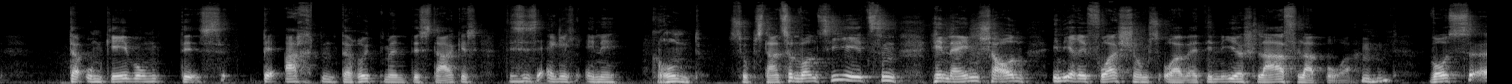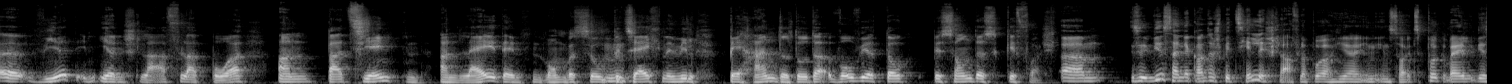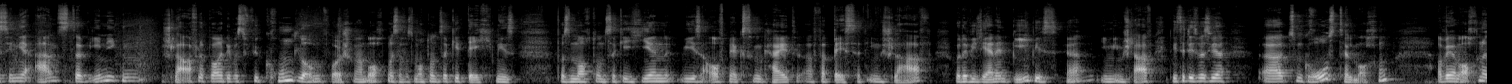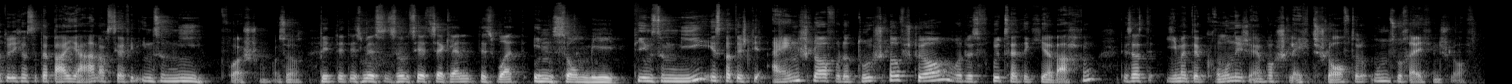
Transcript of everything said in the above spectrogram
der Umgebung, das Beachten der Rhythmen des Tages, das ist eigentlich eine Grundsubstanz. Und wenn Sie jetzt hineinschauen in Ihre Forschungsarbeit, in Ihr Schlaflabor, mhm. Was äh, wird in Ihrem Schlaflabor an Patienten, an Leidenden, wenn man so mhm. bezeichnen will, behandelt oder wo wird da besonders geforscht? Ähm, also wir sind ja ganz ein spezielles Schlaflabor hier in, in Salzburg, weil wir sind ja eines der wenigen Schlaflabore, die was für Grundlagenforschung machen. Also was macht unser Gedächtnis, was macht unser Gehirn, wie es Aufmerksamkeit äh, verbessert im Schlaf oder wie lernen Babys ja, im, im Schlaf. Das ist ja das, was wir äh, zum Großteil machen. Aber wir machen natürlich seit ein paar Jahren auch sehr viel Insomnie-Forschung. Also Bitte, das müssen Sie uns jetzt erklären, das Wort Insomnie. Die Insomnie ist praktisch die Einschlaf- oder Durchschlafstörung oder das frühzeitige Erwachen. Das heißt, jemand, der chronisch einfach schlecht schlaft oder unzureichend schlaft.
